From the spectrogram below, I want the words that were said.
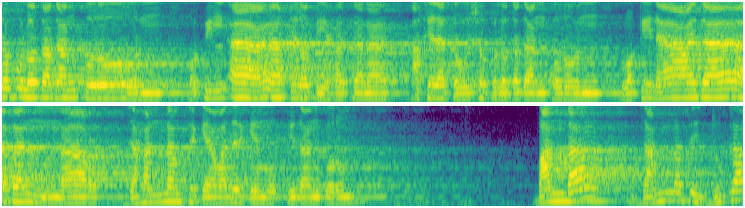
সফলতা দান করুন। ওফিল আখিরাতি হাসানা, আখিরাতেও সফলতা দান করুন। ওয়াকিনা আযাবান নার, জাহান্নাম থেকে আমাদেরকে মুক্তি দান করুন। বান্দা জান্নাতে ঢুকা,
